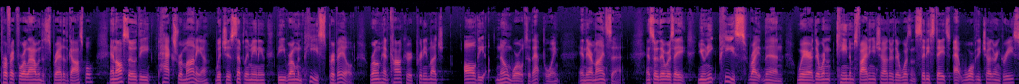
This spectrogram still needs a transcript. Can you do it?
perfect for allowing the spread of the gospel, and also the Pax Romana, which is simply meaning the Roman peace prevailed. Rome had conquered pretty much all the known world to that point in their mindset. And so there was a unique peace right then where there weren't kingdoms fighting each other, there wasn't city states at war with each other in Greece.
